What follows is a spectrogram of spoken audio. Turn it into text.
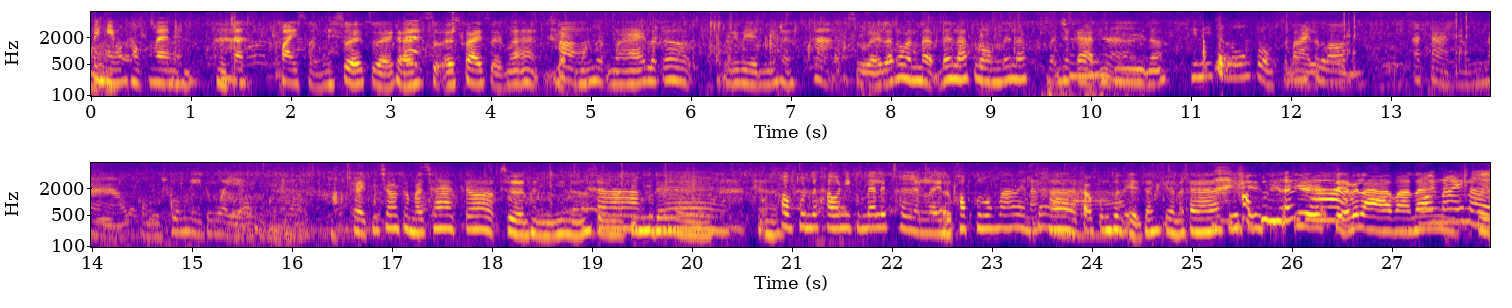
เป็นไงบ้างคะคุณแม่เนี่ยหนูจัด ไฟสวยไหม สวยสวยๆค่ะ สวยไฟสวยมากดอกค่ะไม้ดอกไม้แล้วก็บริเวณนี้ค่ะ ค่ะ สวยแล้วก็มันแบบได้รับลมได้รับบรรยากาศใช่ค่ะ ดีๆเนาะ ที่นี่จะโล่งโปร่งสบายแล้วก็โล่ง อากาศหนาวๆของช่วงนี้ด้วยค่ะใครที่ชอบธรรมชาติก็เชิญทางนี้เนาะเชิญมาที่นี่ได้เลยค่ะขอบคุณนะคะวันนี้คุณแม่เลยเพลินเลยหนูขอบคุณมากๆเลยนะคะ ค่ะขอบคุณคุณเอ๋ช่างเกียรตินะคะที่ขอบคุณมากที่ค่ะเสียเวลามานั่งโอ้ยไม่เลย คุย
